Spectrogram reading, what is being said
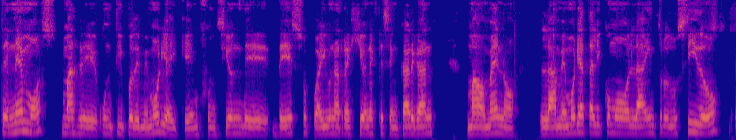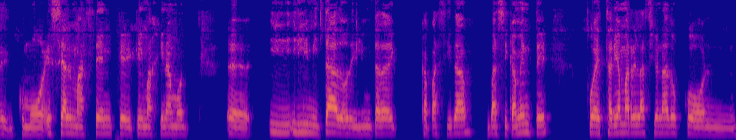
tenemos más de un tipo de memoria y que en función de, eso, pues hay unas regiones que se encargan más o menos. La memoria tal y como la ha introducido, eh, como ese almacén que, que imaginamos eh, ilimitado, de ilimitada capacidad, básicamente, pues estaría más relacionado con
